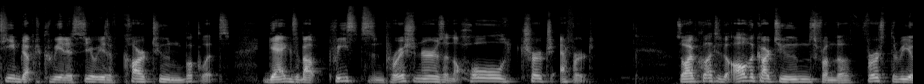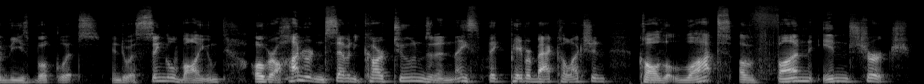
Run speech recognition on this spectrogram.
teamed up to create a series of cartoon booklets, gags about priests and parishioners and the whole church effort. So I've collected all the cartoons from the first three of these booklets into a single volume, over 170 cartoons in a nice thick paperback collection called Lots of Fun in Church.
